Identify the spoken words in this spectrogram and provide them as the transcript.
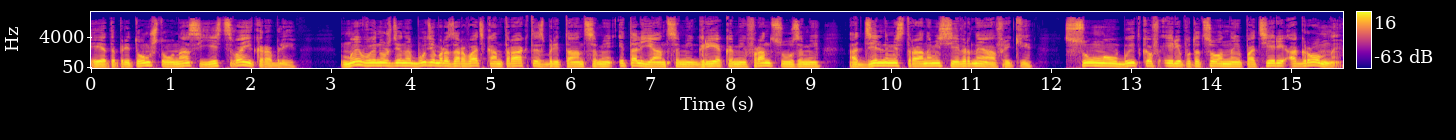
И это при том, что у нас есть свои корабли. Мы вынуждены будем разорвать контракты с британцами, итальянцами, греками, французами, отдельными странами Северной Африки. Сумма убытков и репутационные потери огромны.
